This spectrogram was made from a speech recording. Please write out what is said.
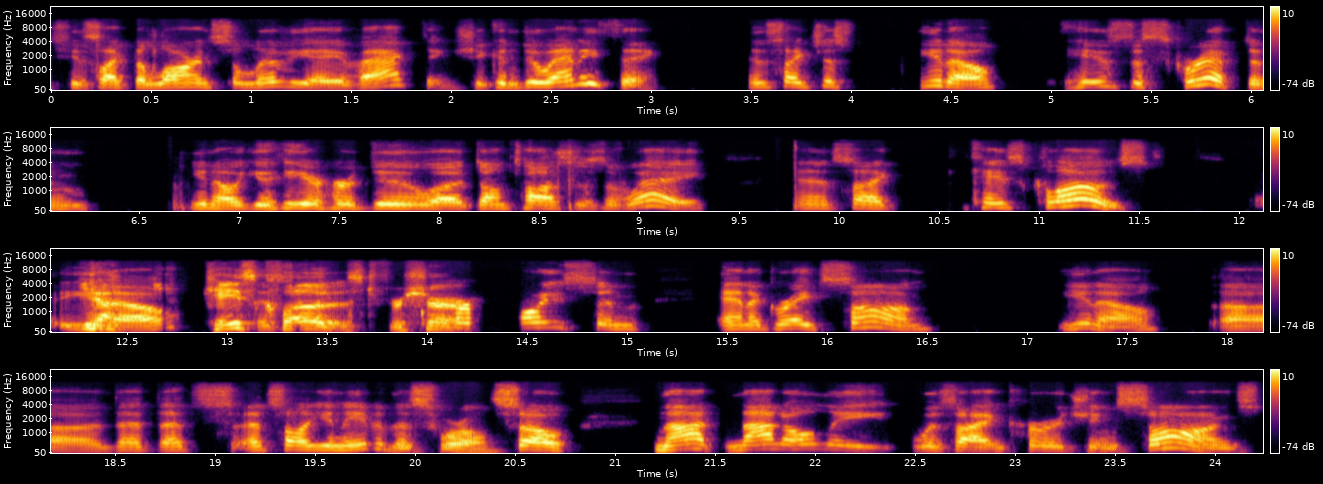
she's like the laurence olivier of acting she can do anything it's like just you know here's the script and you know you hear her do uh, don't toss us away and it's like case closed you Yeah. know Case It's- closed for her sure. voice and and a great song you know uh that that's that's all you need in this world so not not only was i encouraging songs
